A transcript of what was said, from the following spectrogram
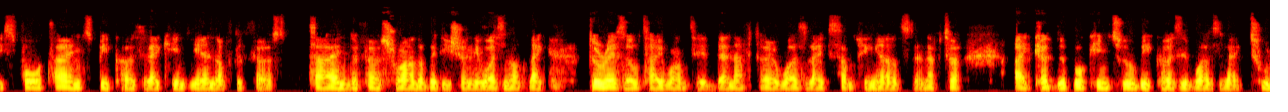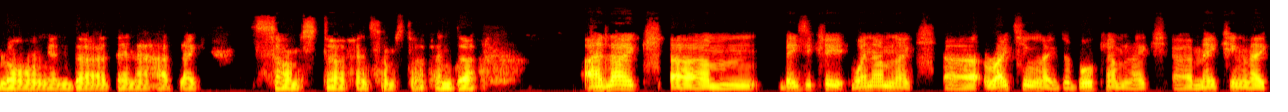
least four times because, like, in the end of the first time, the first round of edition, it was not like the result I wanted. Then after it was like something else. Then after I cut the book in two because it was like too long, and uh, then I had like some stuff and some stuff, and uh, I like um, basically when I'm like uh, writing like the book, I'm like uh, making like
